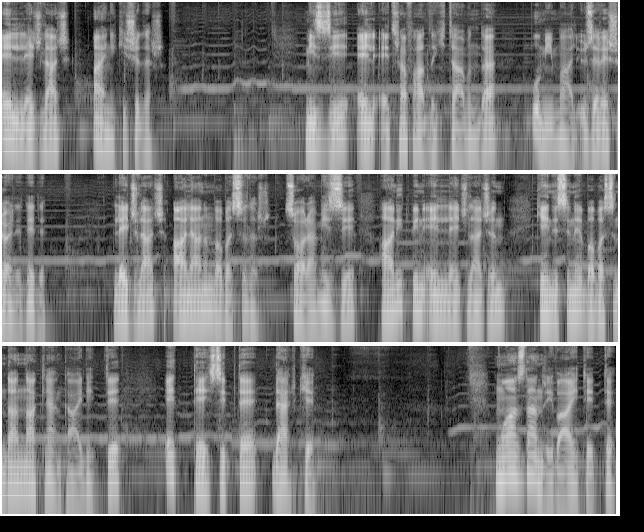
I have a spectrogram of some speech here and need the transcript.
El-Leclac aynı kişidir. Mizzi El-Etraf adlı kitabında bu minval üzere şöyle dedi. Leclac, Ala'nın babasıdır. Sonra Mizzi, Halid bin el-Leclac'ın kendisini babasından naklen kaydetti. Et tehsipte der ki, Muaz'dan rivayet etti.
